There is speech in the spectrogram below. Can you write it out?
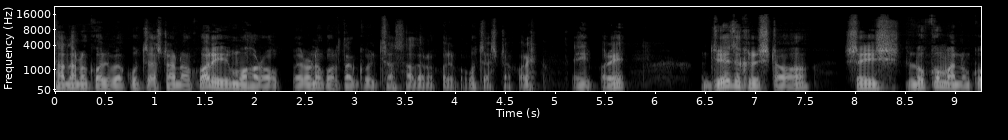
ସାଧନ କରିବାକୁ ଚେଷ୍ଟା ନ କରି ମୋହର ପ୍ରେରଣକର୍ତ୍ତାଙ୍କ ଇଚ୍ଛା ସାଧନ କରିବାକୁ ଚେଷ୍ଟା କରେ। ଏହିପରି ଜେଜେ ଖ୍ରୀଷ୍ଟ ସେଇ ଲୋକମାନଙ୍କୁ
